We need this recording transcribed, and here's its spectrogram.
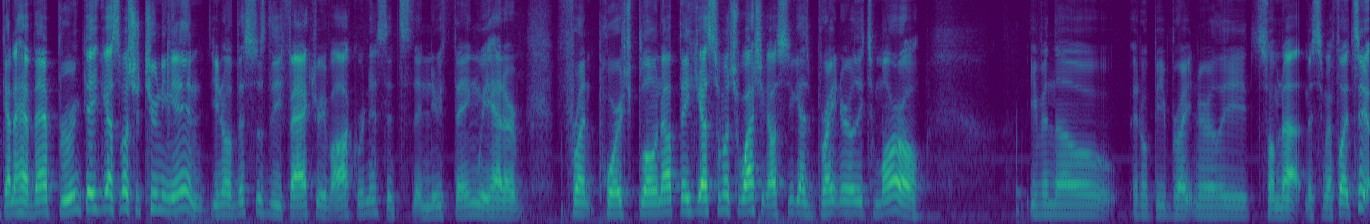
Gonna have that brewing. Thank you guys so much for tuning in. You know, this was the Factory of Awkwardness. It's the new thing. We had our front porch blown up. Thank you guys so much for watching. I'll see you guys bright and early tomorrow. Even though it'll be bright and early, so I'm not missing my flight. See ya.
